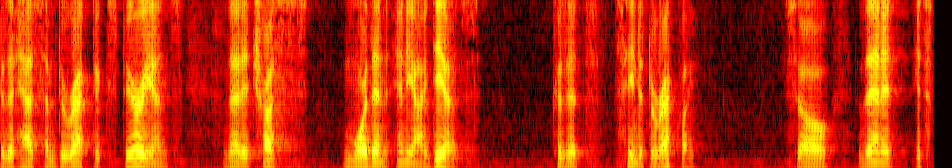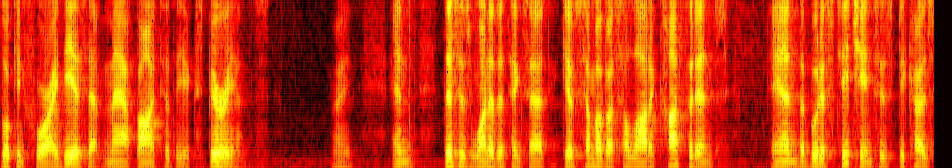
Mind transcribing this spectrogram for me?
because it has some direct experience that it trusts more than any ideas, because it's seen it directly. So then it, it's looking for ideas that map onto the experience, right? And this is one of the things that gives some of us a lot of confidence in the Buddhist teachings, is because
